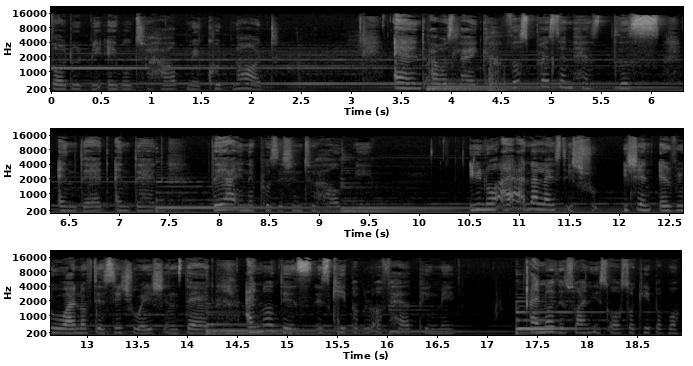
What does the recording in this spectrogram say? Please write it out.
thought would be able to help me could not. And I was like, this person has this and that, and that. they are in a position to help me. You know, I analyzed each, each and every one of the situations that I know this is capable of helping me. I know this one is also capable,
